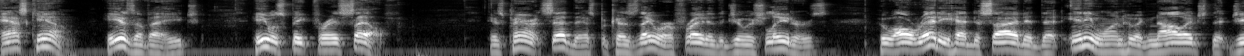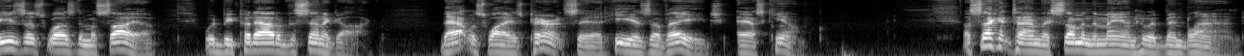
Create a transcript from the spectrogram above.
Ask him. He is of age. He will speak for himself. His parents said this because they were afraid of the Jewish leaders who already had decided that anyone who acknowledged that Jesus was the Messiah would be put out of the synagogue. That was why his parents said, He is of age, ask him. A second time they summoned the man who had been blind.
